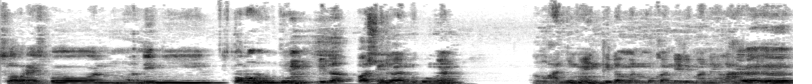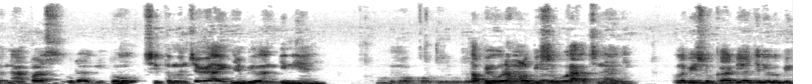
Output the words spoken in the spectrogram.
slow respon Hmm. dingin. Karena mungkin tidak pas menjalin hubungan oh anjing aing tidak menemukan diri mana lagi Eh, eh. nah pas udah gitu si temen cewek aingnya bilang gini ya. Tapi orang lebih suka cina anjing. Lebih suka dia jadi lebih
